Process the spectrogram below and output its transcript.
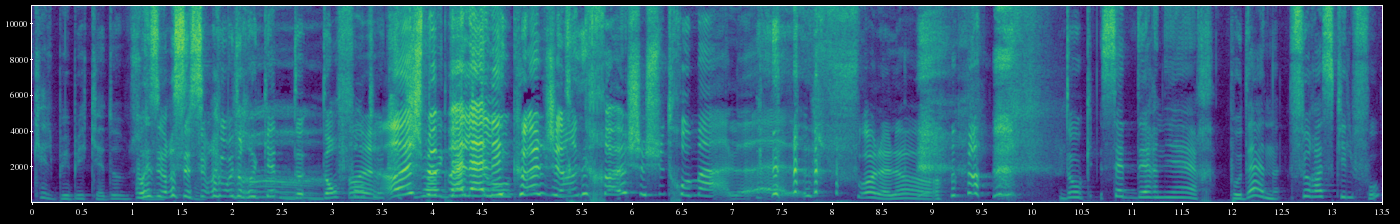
Quel bébé cadeau. Ouais, c'est vrai, c'est c'est vraiment une requête Oh d'enfant. Oh, je peux pas aller à l'école, j'ai un crush, je suis trop mal. oh là là. Donc, cette dernière, Podane, fera ce qu'il faut,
